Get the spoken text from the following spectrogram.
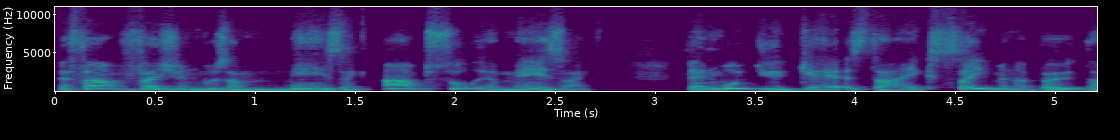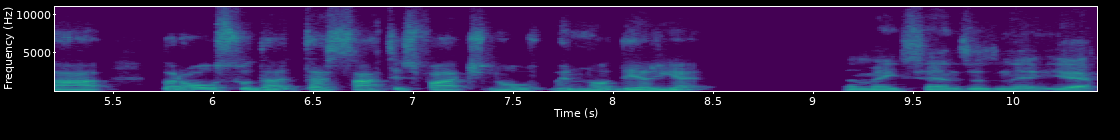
If that vision was amazing, absolutely amazing, then what you get is that excitement about that, but also that dissatisfaction of we're not there yet. That makes sense, doesn't it? Yeah.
